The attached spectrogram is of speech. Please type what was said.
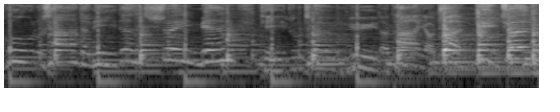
呼噜沙的你的睡眠，体重秤遇到他要转一圈。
